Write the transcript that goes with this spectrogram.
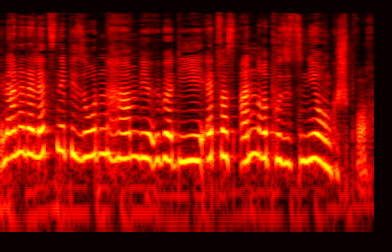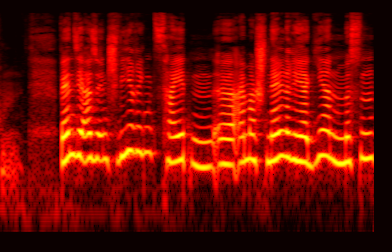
In einer der letzten Episoden haben wir über die etwas andere Positionierung gesprochen. Wenn Sie also in schwierigen Zeiten äh, einmal schnell reagieren müssen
